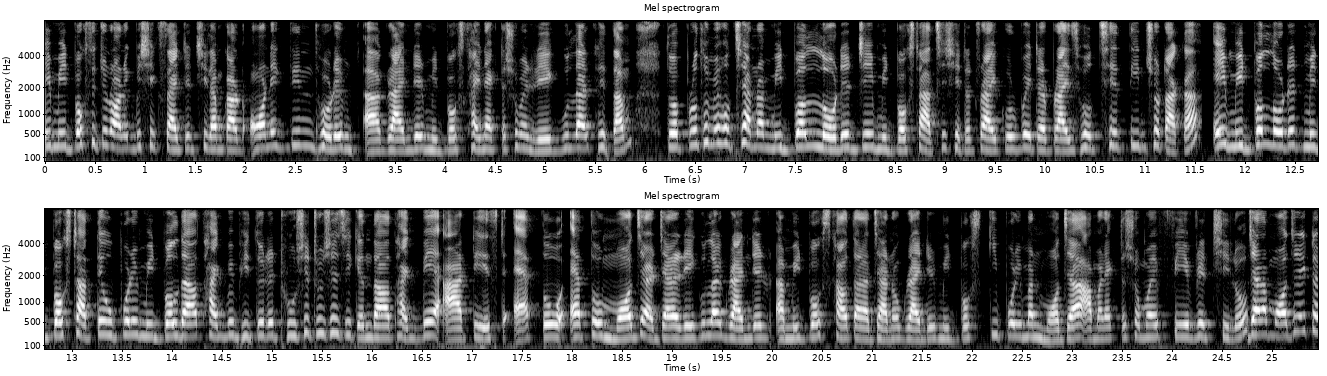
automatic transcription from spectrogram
এই মিট বক্সের জন্য অনেক বেশি এক্সাইটেড ছিলাম কারণ অনেক দিন ধরে গ্রাইন্ডের মিট বক্স খাই না, একটা সময় রেগুলার খেতাম। তো প্রথমে হচ্ছে আমরা মিটবল লোডের যে মিট বক্সটা আছে, সেটা ট্রাই করব। এটার প্রাইস হচ্ছে তিনশো টাকা। এই মিটবল লোডেড মিট বক্সটাতে উপরে মিটবল দেওয়া থাকবে, ভিতরে ঠুসে ঠুসে চিকেন দেওয়া থাকবে। আর টেস্ট এত এত মজার। যারা রেগুলার গ্রাইন্ডের মিট বক্স খাও, তারা জানো গ্রাইন্ডের মিট বক্স কি পরিমাণ মজা। আমার একটা সময় ফেভারিট ছিল। যারা মজার একটা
